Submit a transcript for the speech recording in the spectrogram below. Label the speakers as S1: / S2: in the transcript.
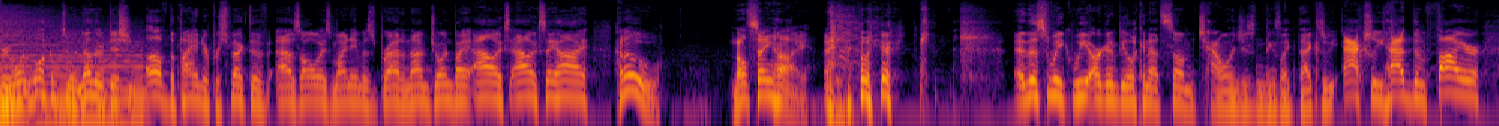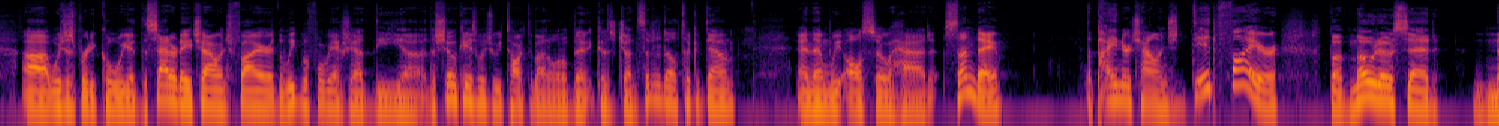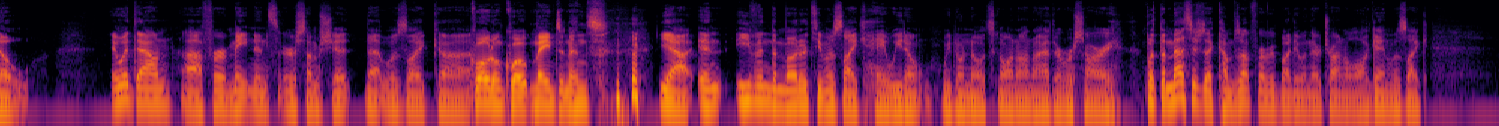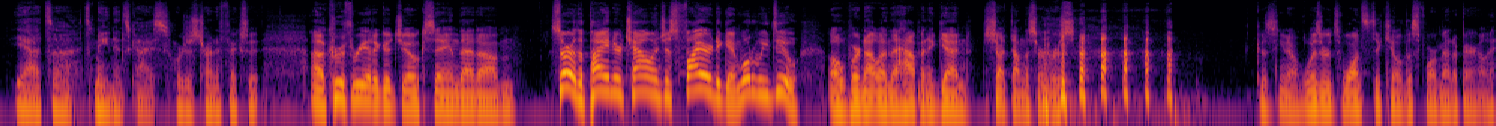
S1: everyone. Welcome to another edition of the Pioneer Perspective. As always, my name is Brad, and I'm joined by Alex. Alex, say hi.
S2: Hello. Not saying hi.
S1: And this week we are going to be looking at some challenges and things like that because we actually had them fire, uh, which is pretty cool. We had the Saturday challenge fire. The week before we actually had the uh, the showcase, which we talked about a little bit because Jund Citadel took it down, and then we also had Sunday. The Pioneer Challenge did fire, but Moto said no. It went down uh, for maintenance or some shit that was like uh,
S2: Quote unquote maintenance.
S1: yeah, and even the moto team was like, "Hey, we don't we don't know what's going on either. We're sorry." But the message that comes up for everybody when they're trying to log in was like, "Yeah, it's uh it's maintenance, guys. We're just trying to fix it." Uh, Crew three had a good joke saying that, um, "Sir, the Pioneer Challenge is fired again. What do we do?" Oh, we're not letting that happen again. Shut down the servers. Because you know Wizards wants to kill this format apparently.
